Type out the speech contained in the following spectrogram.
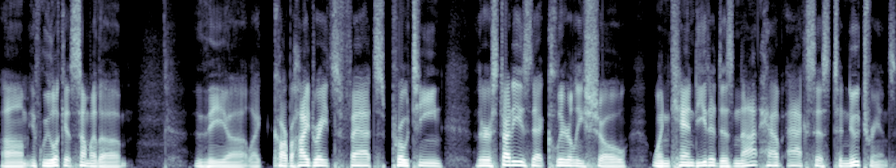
Um, if we look at some of the the uh, like carbohydrates, fats, protein, there are studies that clearly show when Candida does not have access to nutrients.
